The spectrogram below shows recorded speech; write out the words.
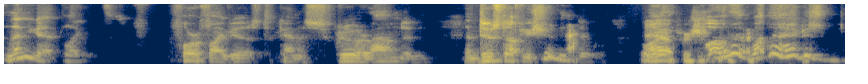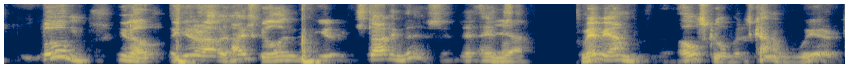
and then you get like four or five years to kind of screw around and and do stuff you shouldn't do. Why, for what, the, what the heck is boom? You know, a year out of high school and you're starting this. It's- Yeah. Maybe I'm old school, but it's kind of weird.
